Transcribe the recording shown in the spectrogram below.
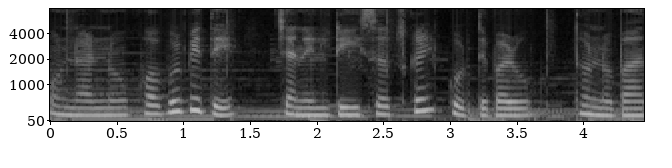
অন্যান্য খবর পেতে চ্যানেলটি সাবস্ক্রাইব করতে পারো। ধন্যবাদ।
